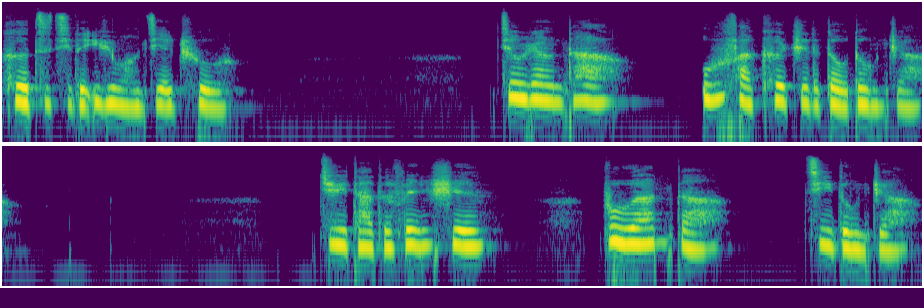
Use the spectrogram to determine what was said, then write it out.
和自己的欲望接触。就让他无法克制的抖动着，巨大的分身不安的悸动着。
